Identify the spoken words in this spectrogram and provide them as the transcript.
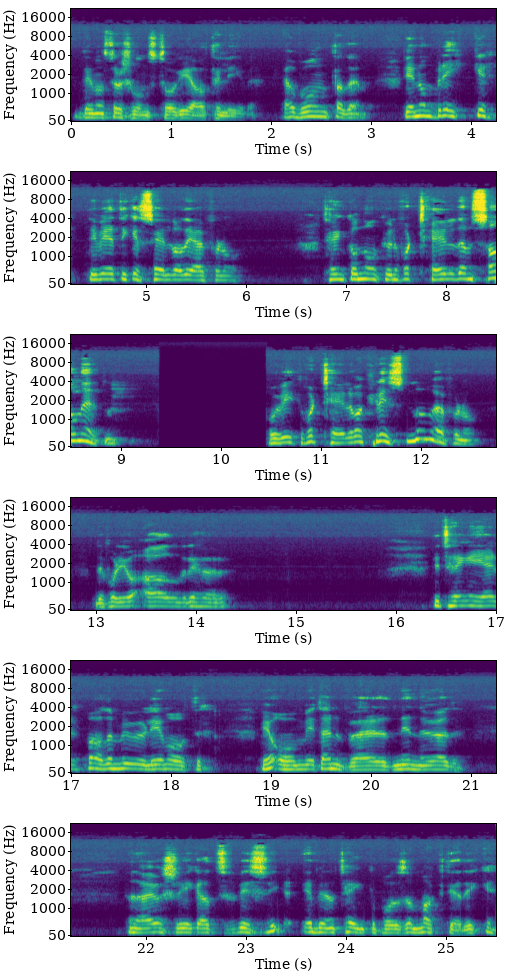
demonstrasjonstoget Ja til livet. Jeg har vondt av dem. De er noen brikker. De vet ikke selv hva de er for noe. Tenk om noen kunne fortelle dem sannheten. Og vi ikke fortelle hva kristendom er for noe. Det får de jo aldri høre. De trenger hjelp på alle mulige måter. Vi er omgitt en verden i nød. Men det er jo slik at hvis jeg begynner å tenke på det, så makter jeg det ikke.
